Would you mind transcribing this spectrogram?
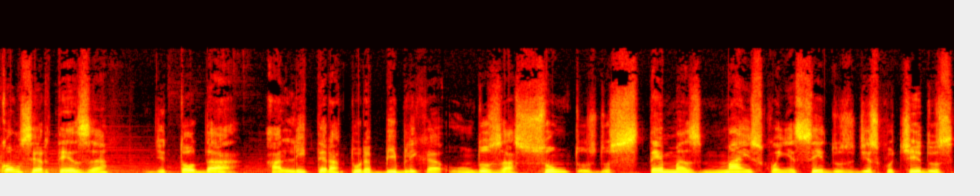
Com certeza, de toda a literatura bíblica, um dos assuntos, dos temas mais conhecidos, discutidos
